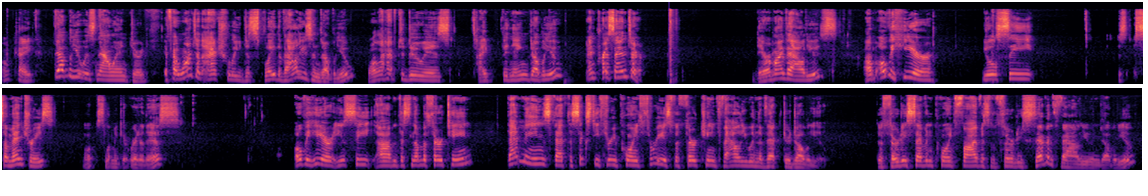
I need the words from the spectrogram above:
Okay, W is now entered. If I want to actually display the values in W, all I have to do is type the name W and press enter. There are my values. Um, over here, you'll see some entries. Whoops, let me get rid of this. Over here, you see um, this number 13. That means that the 63.3 is the 13th value in the vector W. The 37.5 is the 37th value in W.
